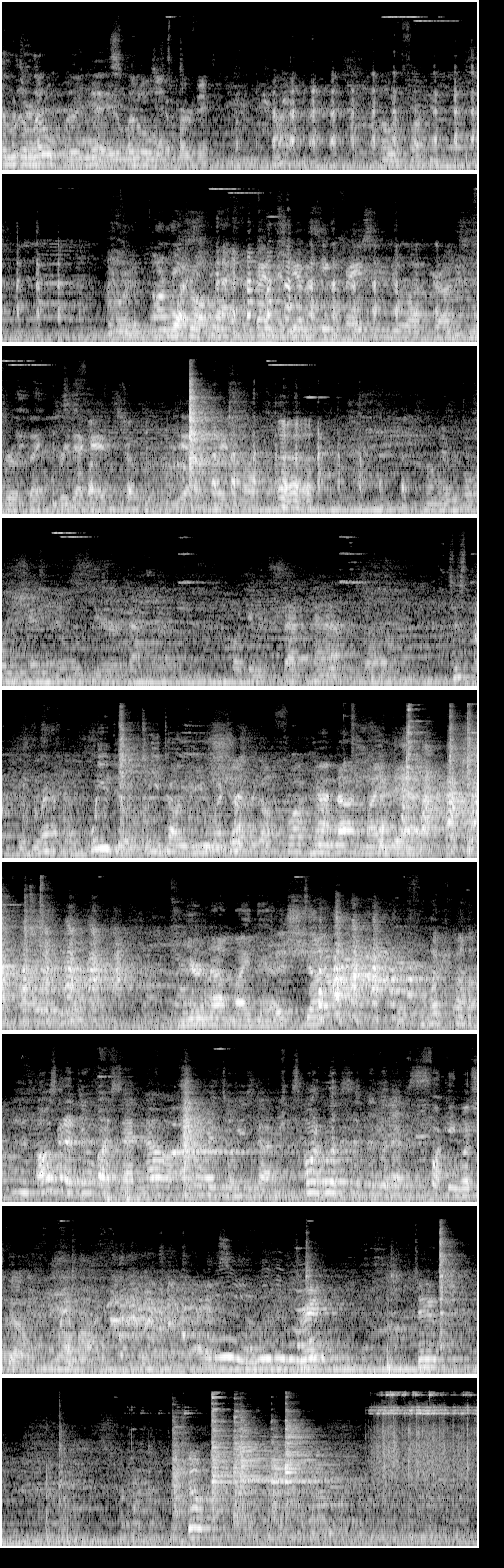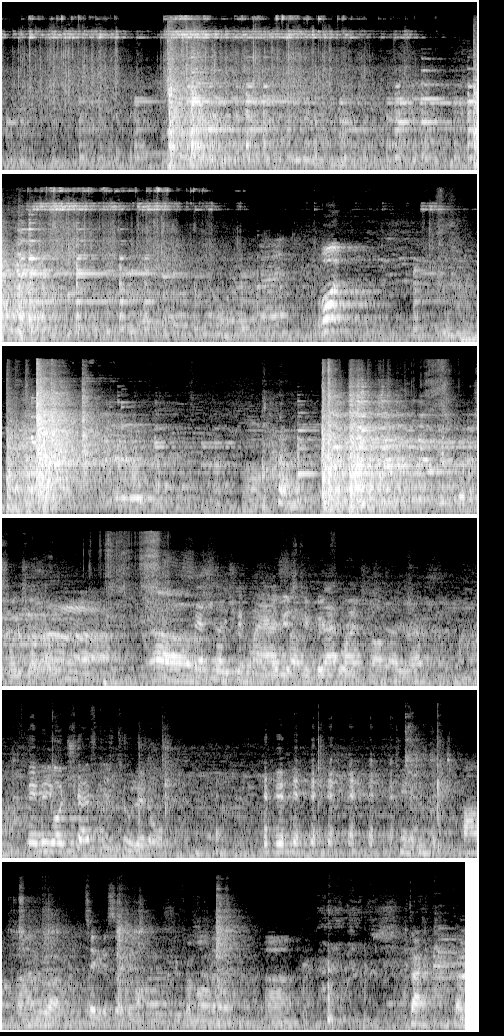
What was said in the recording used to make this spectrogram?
a little, uh, yeah, a little. It's perfect. Oh, fucking. Oh, the army crawled back. Ben, did you have a secret face and you do a lot of drugs for like three decades? Yeah, played it all. Don't ever touch me. Fucking sat path. Just grab. What are you doing? What are you telling me? Are you lecturing me? You're not my dad. You're not my dad. Just shut up. I was gonna do my set. No, I'm gonna wait till he's done I want to listen to this. Fucking let's go. Ramrod. Three, two, go. Come on. You put a slingshot on. Essentially took my ass Maybe it's too big that for you. much off the reps. Maybe your chest is too little. Um, take a second from all that. Um,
